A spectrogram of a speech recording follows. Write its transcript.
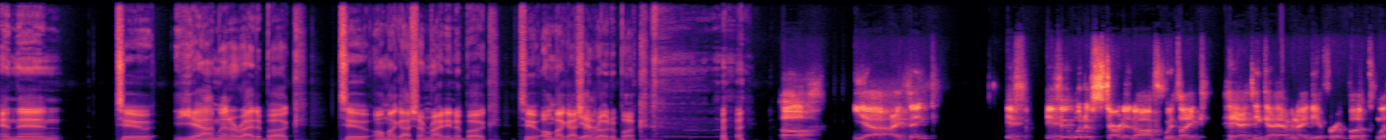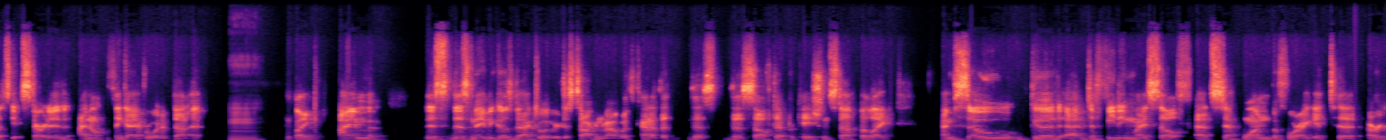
and then to yeah, I'm going to write a book. To oh my gosh, I'm writing a book. To oh my gosh, I wrote a book. Oh yeah, I think if if it would have started off with like, hey, I think I have an idea for a book, let's get started. I don't think I ever would have done it. Hmm. like I'm this this maybe goes back to what we were just talking about with kind of the this the self-deprecation stuff, but like I'm so good at defeating myself at step one before I get to or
